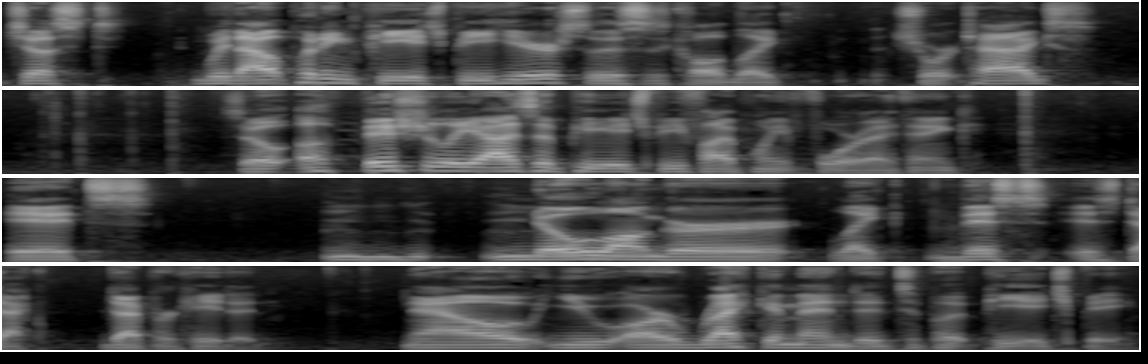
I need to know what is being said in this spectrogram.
just without putting PHP here. So this is called like short tags. So officially as of PHP 5.4, I think it's no longer like this is deprecated. Now you are recommended to put PHP.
